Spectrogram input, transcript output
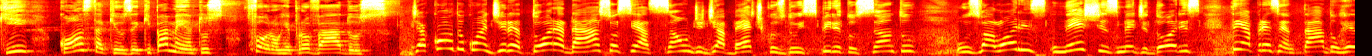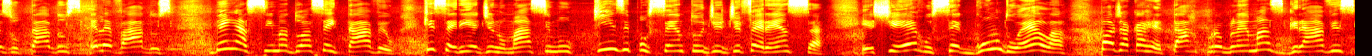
Aqui, consta que os equipamentos foram reprovados. De acordo com a diretora da Associação de Diabéticos do Espírito Santo, os valores nestes medidores têm apresentado resultados elevados, bem acima do aceitável, que seria de no máximo 15% de diferença. Este erro, segundo ela, pode acarretar problemas graves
